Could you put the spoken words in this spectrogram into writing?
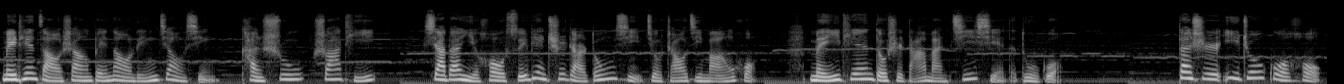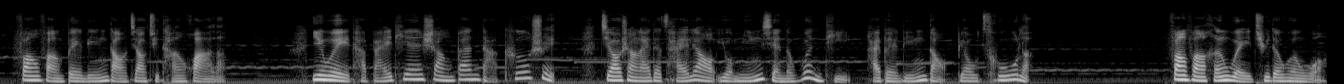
每天早上被闹铃叫醒，看书、刷题；下班以后随便吃点东西就着急忙活。每一天都是打满鸡血的度过。但是，一周过后，芳芳被领导叫去谈话了，因为她白天上班打瞌睡，交上来的材料有明显的问题，还被领导标粗了。芳芳很委屈地问我：“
